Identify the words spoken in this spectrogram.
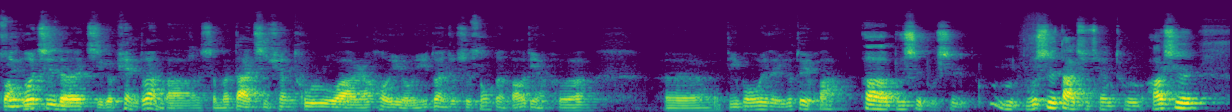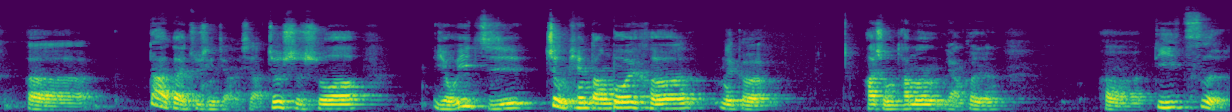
广播剧的几个片段吧，什么大气圈突入啊，然后有一段就是松本宝典和呃迪波威的一个对话。呃，不是不是，嗯，不是大气圈突入，而是呃，大概剧情讲一下，就是说有一集正片当中，boy 和那个阿雄他们两个人，呃，第一次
